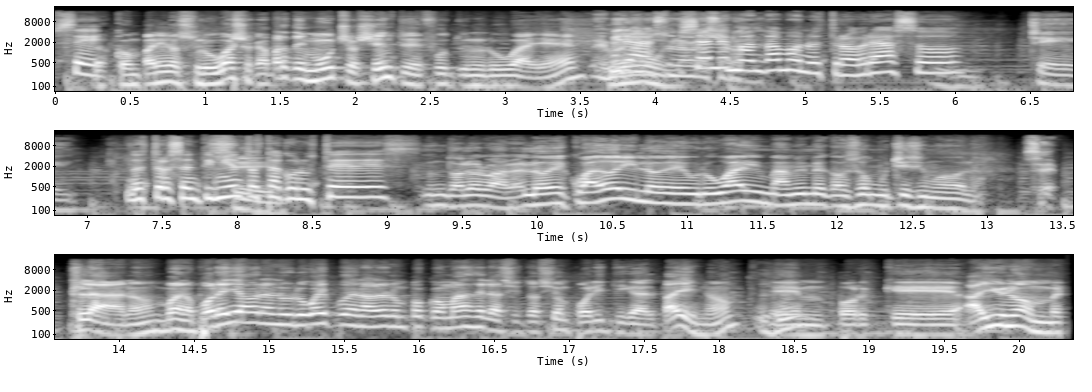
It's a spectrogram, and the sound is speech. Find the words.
Sí. los compañeros uruguayos, que aparte hay mucho oyente de fútbol en Uruguay, ¿eh? Mira, ya les mandamos nuestro abrazo, Sí, nuestro sentimiento Sí. está con ustedes. un dolor bárbaro. Lo de Ecuador y lo de Uruguay a mí me causó muchísimo dolor. Claro. Bueno, por ahí ahora en Uruguay pueden hablar un poco más de la situación política del país, ¿no? Eh, porque hay un hombre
